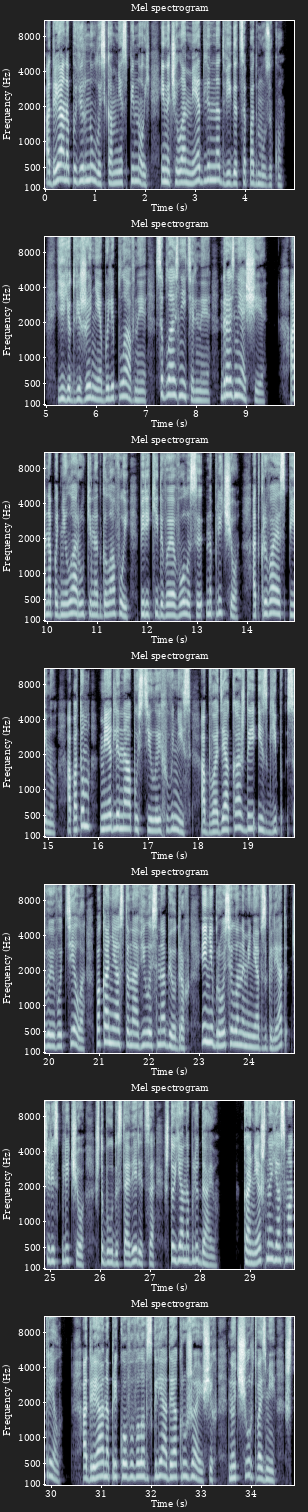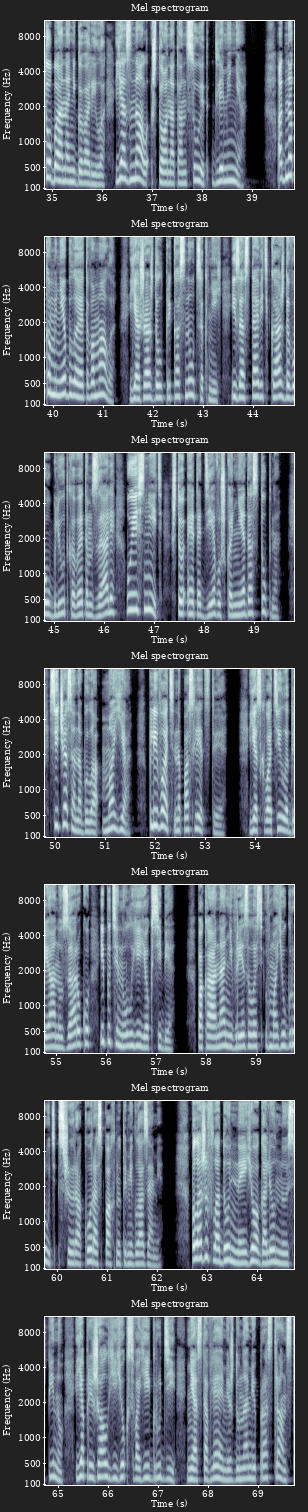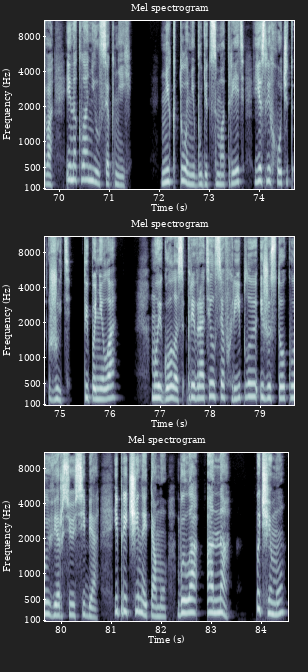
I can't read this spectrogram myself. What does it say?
Адриана повернулась ко мне спиной и начала медленно двигаться под музыку. Ее движения были плавные, соблазнительные, дразнящие. Она подняла руки над головой, перекидывая волосы на плечо, открывая спину, а потом медленно опустила их вниз, обводя каждый изгиб своего тела, пока не остановилась на бедрах и не бросила на меня взгляд через плечо, чтобы удостовериться, что я наблюдаю. Конечно, я смотрел. Адриана приковывала взгляды окружающих, но, черт возьми, что бы она ни говорила, я знал, что она танцует для меня. Однако мне было этого мало. Я жаждал прикоснуться к ней и заставить каждого ублюдка в этом зале уяснить, что эта девушка недоступна. Сейчас она была моя, плевать на последствия. Я схватил Адриану за руку и потянул ее к себе, пока она не врезалась в мою грудь с широко распахнутыми глазами. Положив ладонь на ее оголенную спину, я прижал ее к своей груди, не оставляя между нами пространства, и наклонился к ней. «Никто не будет смотреть, если хочет жить. Ты поняла?» Мой голос превратился в хриплую и жестокую версию себя, и причиной тому была она. Почему?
